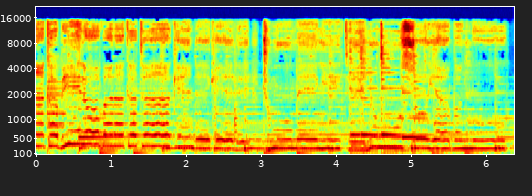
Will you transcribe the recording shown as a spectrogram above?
Na kabilo barakata kendekele tumumengite nyumuso ya bangu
